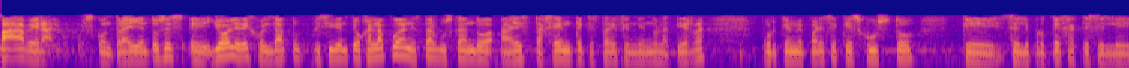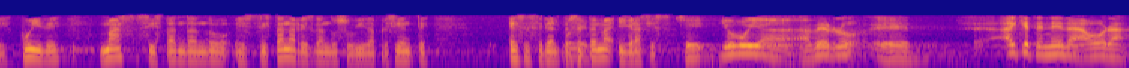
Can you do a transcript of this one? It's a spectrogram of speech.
va a haber algo pues contra ella. Entonces eh, yo le dejo el dato, presidente, ojalá puedan estar buscando a esta gente que está defendiendo la tierra, porque me parece que es justo que se le proteja, que se le cuide, más si están dando, eh, si están arriesgando su vida, presidente. Ese sería el tercer tema y gracias. Sí, yo voy a, verlo. Eh, hay que tener ahora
